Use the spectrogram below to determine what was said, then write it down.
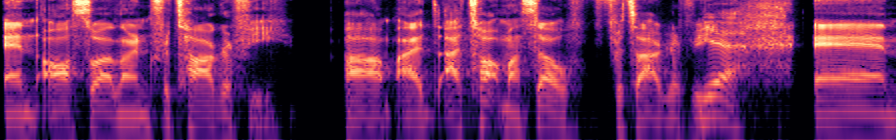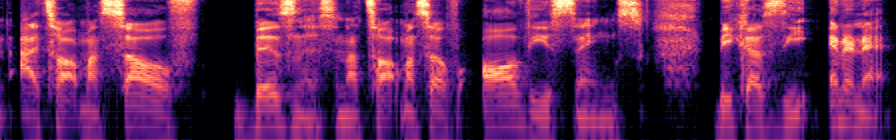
and also I learned photography. Um, I, I taught myself photography, Yeah. and I taught myself business, and I taught myself all these things because the internet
